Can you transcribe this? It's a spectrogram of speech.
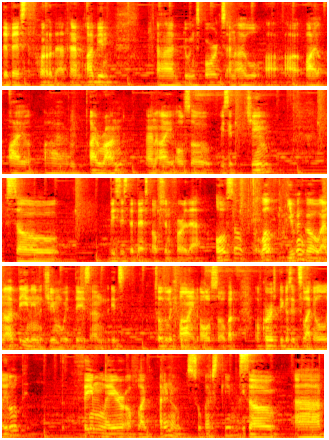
the best for that. And I've been uh, doing sports and I will uh, I I um, I run and I also visit the gym. So this is the best option for that. Also, well, you can go and I've been in the gym with this and it's totally fine also. But of course, because it's like a little thin layer of like, I don't know, super skin. So uh,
